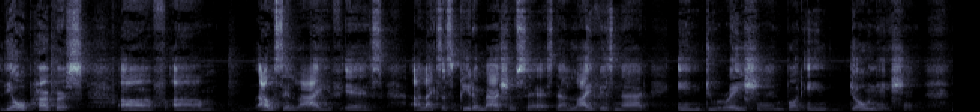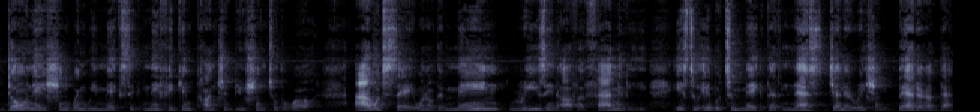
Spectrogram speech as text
The whole purpose of, um, I would say, life is, uh, like as Peter Marshall says, that life is not in duration but in donation donation when we make significant contribution to the world. I would say one of the main reason of a family is to able to make the next generation better than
